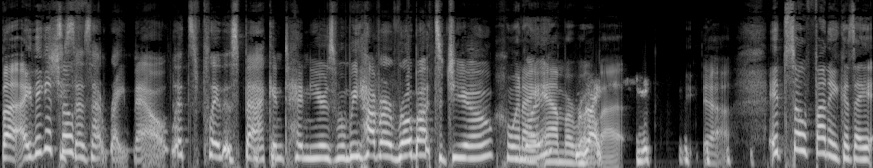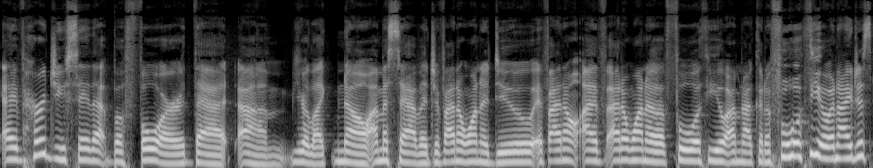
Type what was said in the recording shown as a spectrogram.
but I think it's She so says that right now. Let's play this back in ten years when we have our robots, Gio. when I am a Right. Robot. yeah, it's so funny because I I've heard you say that before. That um, you're like, no, I'm a savage. If I don't want to do, if I don't, I've, I don't want to fool with you. I'm not going to fool with you. And I just,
